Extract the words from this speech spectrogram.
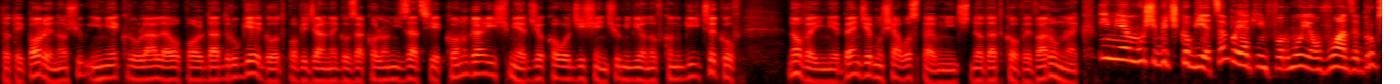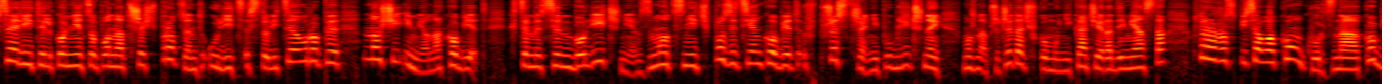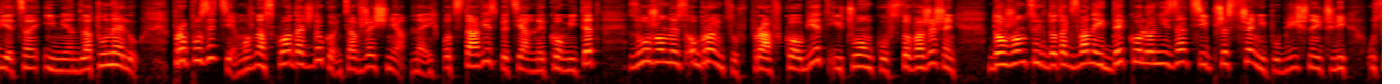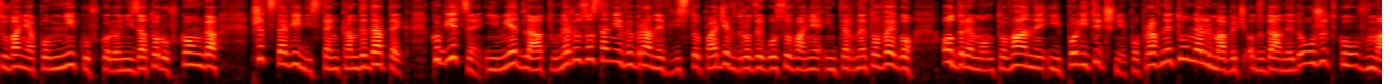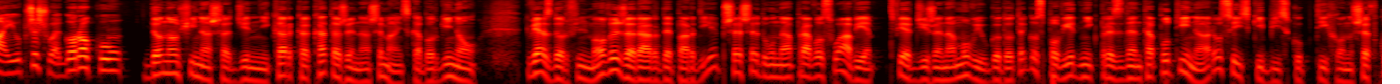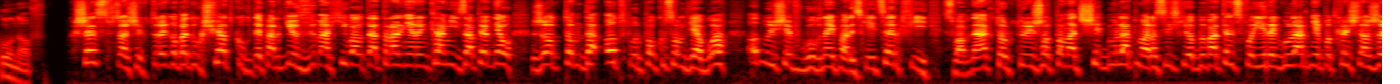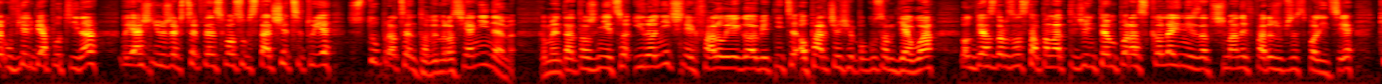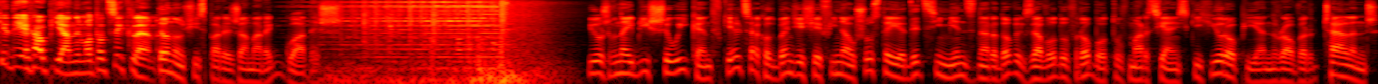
Do tej pory nosił imię króla Leopolda II, odpowiedzialnego za kolonizację Konga i śmierć około 10 milionów Kongijczyków. Nowe imię będzie musiało spełnić dodatkowy warunek. Imię musi być kobiece, bo jak informują władze Brukseli, tylko nieco ponad 6% ulic stolicy Europy nosi imiona kobiet. Chcemy symbolicznie wzmocnić pozycję kobiet w przestrzeni publicznej. Można przeczytać w komunikacie Rady Miasta, która rozpisała konkurs na kobiece imię dla tunelu. Propozycje można składać do końca września. Na ich podstawie specjalny komitet złożony z obrońców praw kobiet i członków stowarzyszeń dąży dążących do tzw. Tak dekolonizacji przestrzeni publicznej, czyli usuwania pomników kolonizatorów Konga, przedstawi listę kandydatek. Kobiece imię dla tunelu zostanie wybrane w listopadzie w drodze głosowania internetowego. Odremontowany i politycznie poprawny tunel ma być oddany do użytku w maju przyszłego roku. Donosi nasza dziennikarka Katarzyna Szymańska-Borginą. Gwiazdor filmowy Gerard Depardieu przeszedł na prawosławie. Twierdzi, że namówił go do tego spowiednik prezydenta Putina, rosyjski biskup Tichon Szewkunow. Chrzest, w czasie którego według świadków Depardieu wymachiwał teatralnie rękami i zapewniał, że odtąd da odpór pokusom diabła, odbył się w głównej paryskiej cerkwi. Sławny aktor, który już od ponad 7 lat ma rosyjskie obywatelstwo i regularnie podkreśla, że uwielbia Putina, wyjaśnił, że chce w ten sposób stać się, cytuję, stuprocentowym Rosjaninem. Komentatorzy nieco ironicznie chwalą jego obietnicę oparcia się pokusom diabła, bo Gwiazdor został ponad tydzień temu po raz kolejny zatrzymany w Paryżu przez policję, kiedy jechał pijany motocyklem. Donosi z Paryża Marek Gładysz. Już w najbliższy weekend w Kielcach odbędzie się finał szóstej edycji międzynarodowych zawodów robotów marsjańskich European Rover Challenge.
